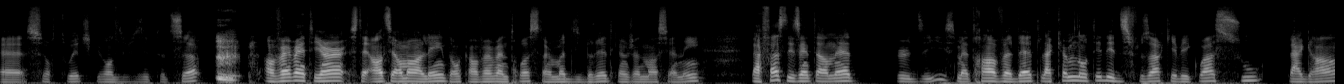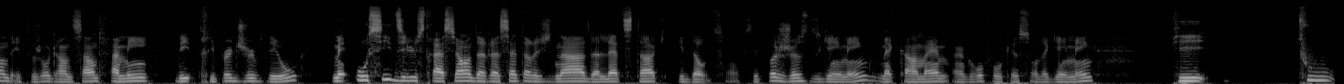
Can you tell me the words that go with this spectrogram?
euh, sur Twitch qui vont diffuser tout ça. en 2021, c'était entièrement en ligne, donc en 2023, c'est un mode hybride, comme je viens de mentionner. La face des internets, eux disent, mettra en vedette la communauté des diffuseurs québécois sous la grande et toujours grandissante famille des tripeurs de jeux vidéo, mais aussi d'illustrations de recettes originales, de Let's Talk et d'autres. Donc, c'est pas juste du gaming, mais quand même un gros focus sur le gaming. Puis, tous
